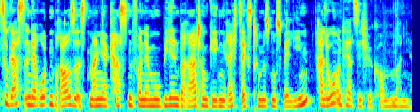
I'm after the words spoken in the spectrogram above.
zu Gast in der Roten Brause ist Manja Kasten von der mobilen Beratung gegen Rechtsextremismus Berlin. Hallo und herzlich willkommen, Manja.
